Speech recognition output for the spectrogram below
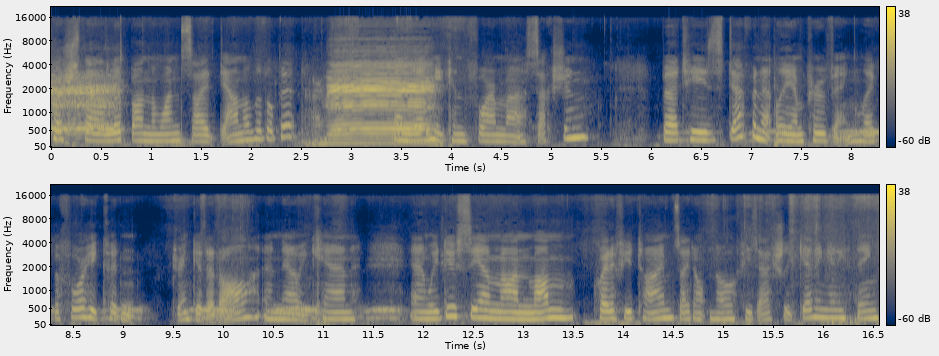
push the lip on the one side down a little bit, and then he can form a suction. But he's definitely improving. Like before, he couldn't drink it at all, and now he can. And we do see him on mum quite a few times. I don't know if he's actually getting anything,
